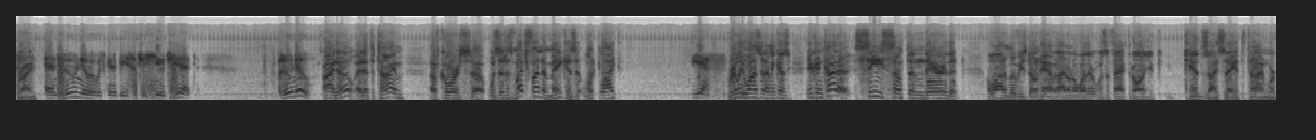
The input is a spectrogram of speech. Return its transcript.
Right. And who knew it was going to be such a huge hit? Who knew? I know. And at the time, of course, uh, was it as much fun to make as it looked like? Yes. Really was it? I mean, because you can kind of see something there that a lot of movies don't have, and I don't know whether it was the fact that all you kids, I say at the time, were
